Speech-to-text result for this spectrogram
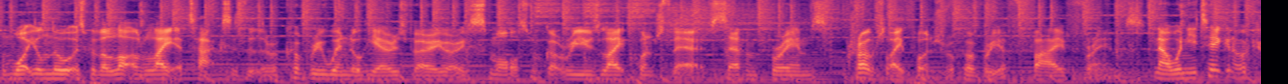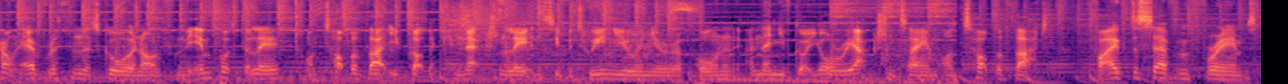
And what you'll notice with a lot of light attacks is that the recovery window here is very, very small. So we've got Ryu's light punch there at 7 frames, crouch light punch recovery of 5 frames. Now when you take into account everything that's going on from the input delay, on top of that you've got the connection latency between you and your opponent, and then you've got your reaction time on top of that 5 to 7 frames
